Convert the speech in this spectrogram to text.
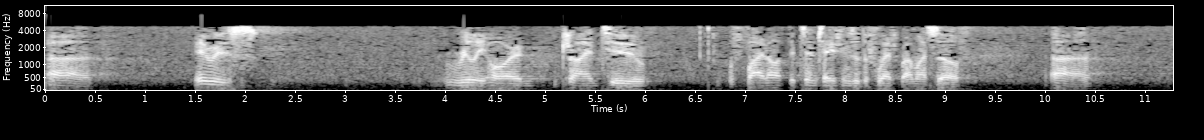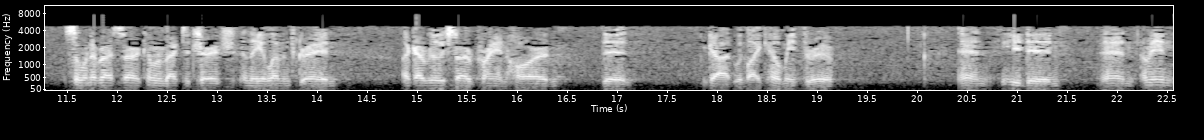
Uh, it was really hard trying to fight off the temptations of the flesh by myself. Uh, so whenever I started coming back to church in the 11th grade, like I really started praying hard that God would like help me through, and He did. And I mean,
